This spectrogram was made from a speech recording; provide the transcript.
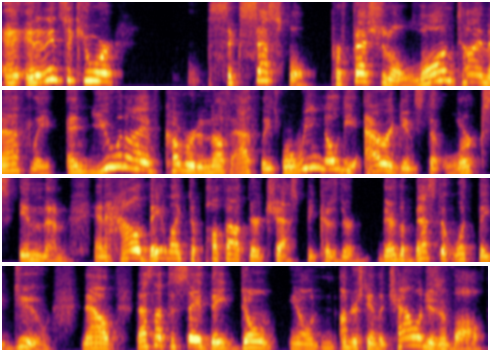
and an insecure, successful professional, longtime athlete. And you and I have covered enough athletes where we know the arrogance that lurks in them and how they like to puff out their chest because they're they're the best at what they do. Now, that's not to say they don't, you know, understand the challenges involved,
